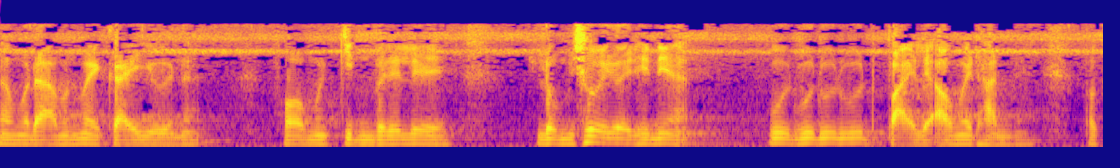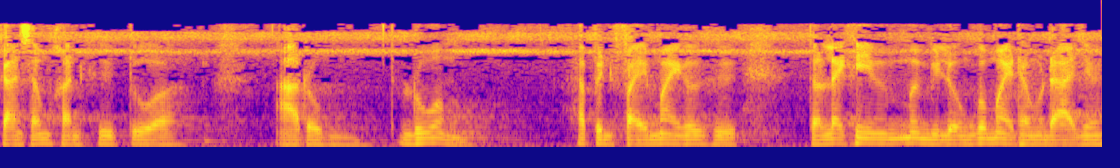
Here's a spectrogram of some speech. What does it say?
ธรรมดามันไม่ไกลอยู่นะพอมันกินไปเรื่อยๆลมช่วยเลยทีเนี้ยวูดวูดวูดวูดไปเลยเอาไม่ทัน ประการสำคัญคือตัวอารมณ์ร่วม ถ้าเป็นไฟไหม้ก็คือ ตอนแรกที่ไม่มีลมก็ไหม้ธรรมดาใช่ไหม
